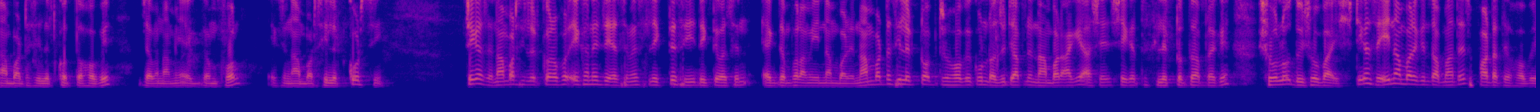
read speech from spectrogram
নাম্বারটা সিলেক্ট করতে হবে। যেমন আমি একদম ফল একটি নাম্বার সিলেক্ট করছি ঠিক আছে? নাম্বার সিলেক্ট করার পর এখানে যে এস এম এস লিখতেছি, দেখতে পাচ্ছেন এক্সাম্পল আমি এই নাম্বারে নাম্বারটা সিলেক্ট হবে কোনটা? যদি আপনার নাম্বার আগে আসে, সেক্ষেত্রে সিলেক্ট করতে আপনাকে ষোলো দুইশো বাইশ, ঠিক আছে? এই নাম্বারে কিন্তু আপনাদের পাঠাতে হবে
